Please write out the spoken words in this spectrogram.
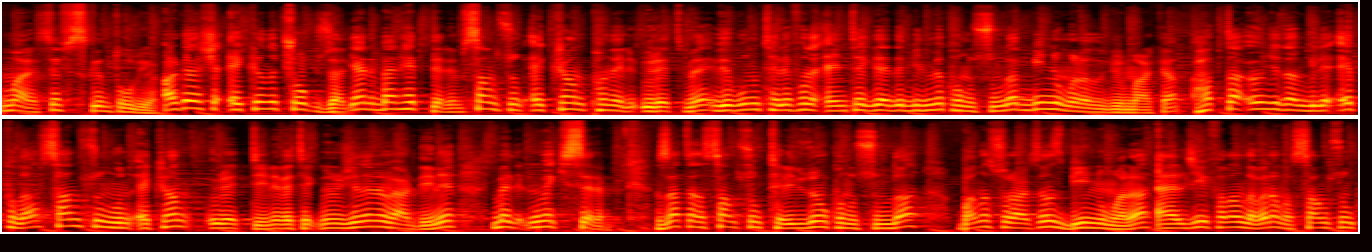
maalesef sıkıntı oluyor. Arkadaşlar ekranı çok güzel. Yani ben hep derim Samsung ekran paneli üretme ve bunu telefona entegre edebilme konusunda bir numaralı bir marka. Hatta önceden bile Apple'a Samsung'un ekran ürettiğini ve teknolojilerini verdiğini belirtmek isterim. Zaten Samsung televizyon konusunda bana sorarsanız bir numara. LG falan da var ama Samsung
